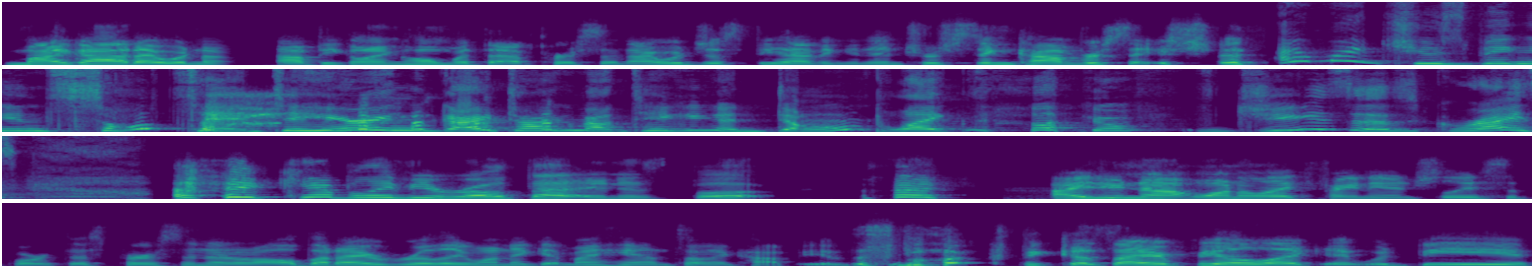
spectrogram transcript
my God, I would not, be going home with that person. I would just be having an interesting conversation. I might choose being insulted to hearing a guy talking about taking a dump. Like, like oh, Jesus Christ. I can't believe you wrote that in his book. I do not want to like financially support this person at all, but I really want to get my hands on a copy of this book because I feel like it would be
